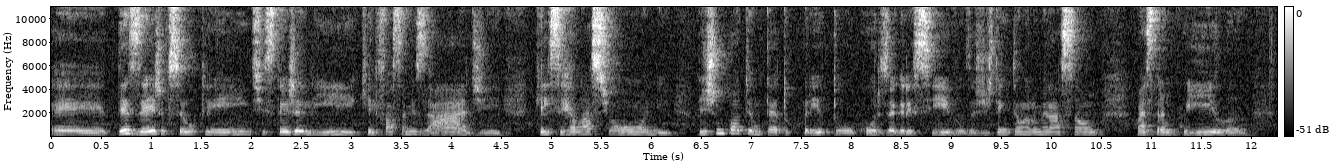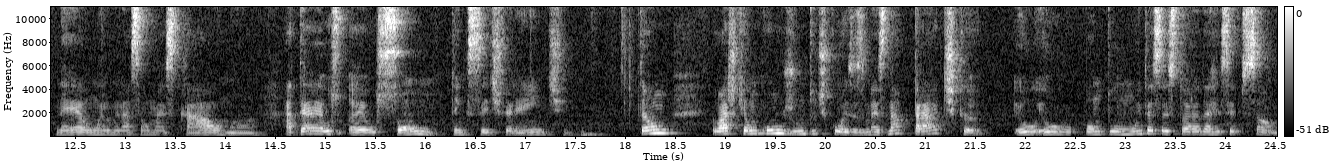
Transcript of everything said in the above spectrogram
é, deseja que seu cliente esteja ali, que ele faça amizade, que ele se relacione. A gente não pode ter um teto preto ou cores agressivas, a gente tem que ter uma iluminação mais tranquila, né? Uma iluminação mais calma. Até o, é, o som tem que ser diferente. Então, eu acho que é um conjunto de coisas, mas na prática eu, eu pontuo muito essa história da recepção,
